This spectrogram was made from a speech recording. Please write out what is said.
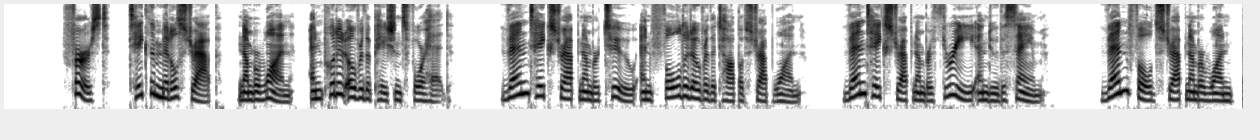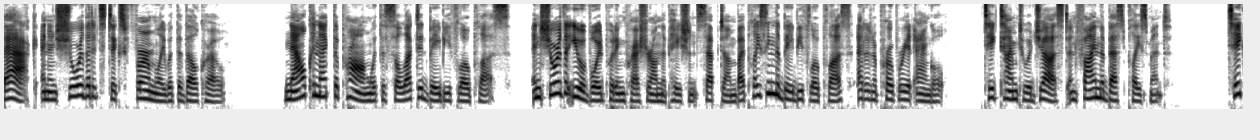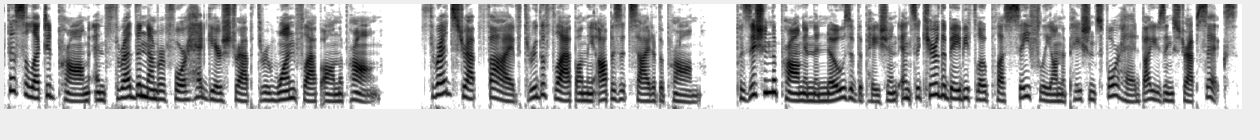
First, take the middle strap, number 1, and put it over the patient's forehead. Then take strap number 2 and fold it over the top of strap 1. Then take strap number 3 and do the same. Then fold strap number 1 back and ensure that it sticks firmly with the Velcro. Now connect the prong with the selected BabyFlow Plus. Ensure that you avoid putting pressure on the patient's septum by placing the BabyFlow Plus at an appropriate angle. Take time to adjust and find the best placement. Take the selected prong and thread the number 4 headgear strap through one flap on the prong. Thread strap 5 through the flap on the opposite side of the prong. Position the prong in the nose of the patient and secure the BabyFlow Plus safely on the patient's forehead by using strap 6.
